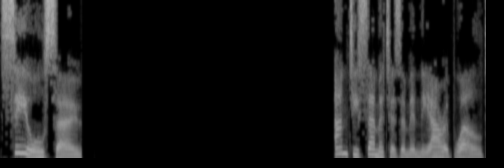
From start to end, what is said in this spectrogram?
See also Anti-Semitism in the Arab world.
